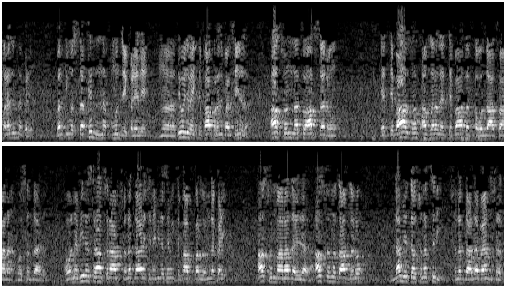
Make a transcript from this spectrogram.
فرض نہ کرے۔ بلکہ مستقل منزے کرے دے. دیو جنہ اتفاق فرض بات صحیح نہ اس سنت و افسر اتباع سنت افسر اتباع دا قول داتوانا مصدر اور نبی رسول اللہ علیہ وسلم سنت داری سے نبی رسول اکتفا اتفاق فرض نہ کرے اس سنت مانا دا اس سنت افضل لم يتو سنت سلی سنت دادا بیان دا سنت.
